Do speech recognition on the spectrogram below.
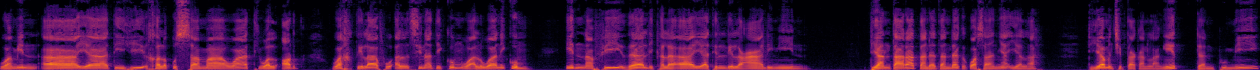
Wa min ayatihi khalaqus samawati wal ard wa ikhtilafu alsinatikum wa alwanikum. Inna fi dzalika laayatil lil alimin. Di antara tanda-tanda kekuasaannya ialah dia menciptakan langit, dan bumi,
